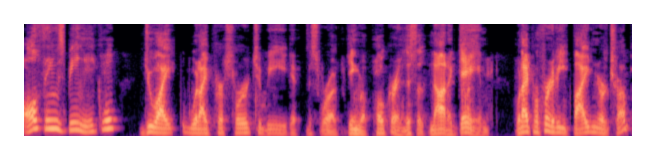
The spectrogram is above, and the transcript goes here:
all things being equal, do I would I prefer to be if this were a game of poker and this is not a game, would I prefer to be Biden or Trump?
